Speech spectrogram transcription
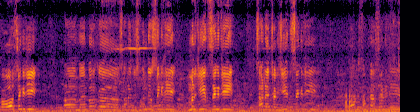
ਕੌਰ ਸਿੰਘ ਜੀ ਮੈਂਬਰ ਸਾਡੇ ਜਸਵਿੰਦਰ ਸਿੰਘ ਜੀ, ਮਨਜੀਤ ਸਿੰਘ ਜੀ, ਸਾਡੇ ਜਗਜੀਤ ਸਿੰਘ ਜੀ ਅਹ ਸਿੰਘ ਜੀ,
